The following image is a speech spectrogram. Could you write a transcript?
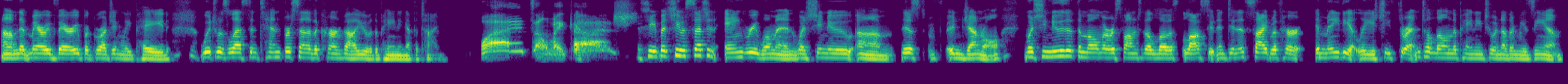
Um, that Mary very begrudgingly paid, which was less than 10% of the current value of the painting at the time. What? Oh my gosh. She, but she was such an angry woman when she knew, um, just in general, when she knew that the MoMA responded to the lowest lawsuit and didn't side with her immediately, she threatened to loan the painting to another museum.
